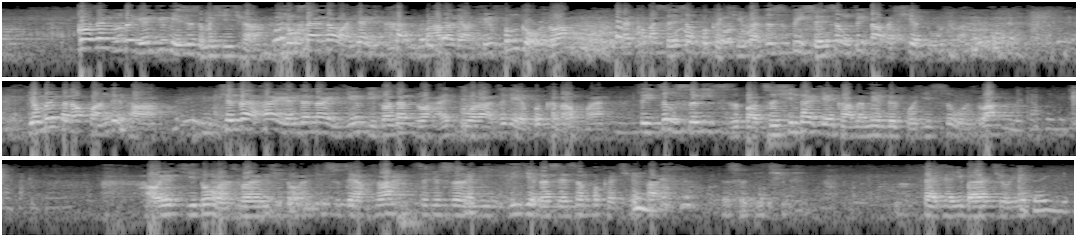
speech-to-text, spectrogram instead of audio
高山族的原居民是什么心情？从山上往下一看，妈的，两群疯狗是吧？还他妈神圣不可侵犯，这是对神圣最大的亵渎是吧？有没有可能还给他？现在汉人在那儿已经比高山族还多了，这个也不可能还。所以正视历史，保持心态健康的面对国际事务是吧？好，又激动了是吧？激动了，就是这样是吧？这就是你理解的神圣不可侵犯，这是第七题。再乘一百九页。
